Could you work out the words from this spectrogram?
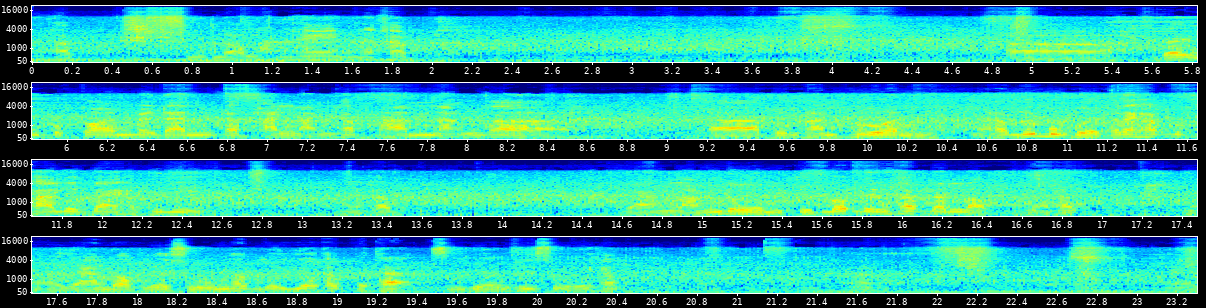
นะครับซีนล้อหลังแห้งนะครับได้อุปกรณ์ใบดันกับผันหลังครับผันหลังก็เป็นผันพรวนนะครับ หรือบุกเบิกก็ได้ครับลูกค้าเลือกได้ครับที่นี่นะครับ ยางหลังเดิมติดรถเลยนครับดันหลบนะครับยางดอกเหลือสูงครับเหลือเยอะครับกระทะสีเดิมสวยๆครับอ่ายาง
